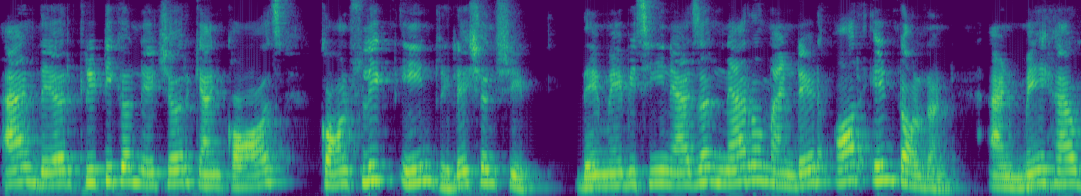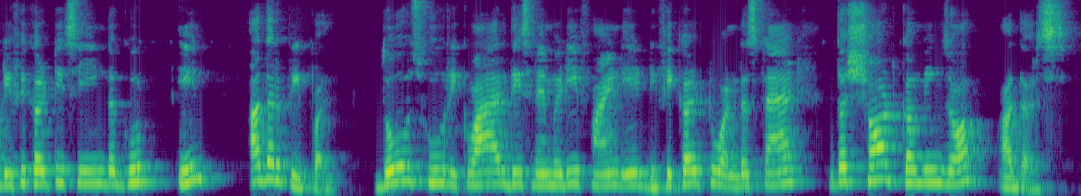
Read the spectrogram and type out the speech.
and their critical nature can cause conflict in relationship. They may be seen as a narrow-minded or intolerant and may have difficulty seeing the good in other people. Those who require this remedy find it difficult to understand the shortcomings of others.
